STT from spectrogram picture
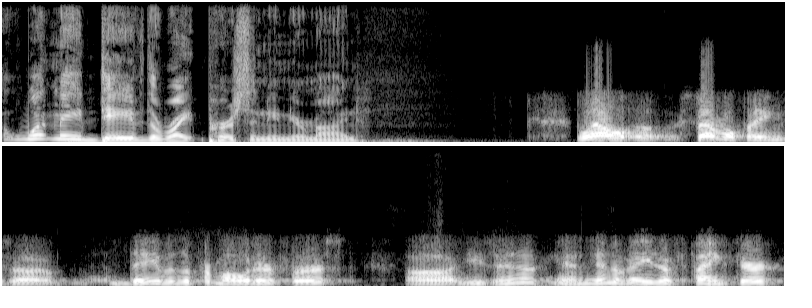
What made Dave the right person in your mind? Well, uh, several things. Uh, Dave is a promoter first. Uh, he's in, an innovative thinker,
